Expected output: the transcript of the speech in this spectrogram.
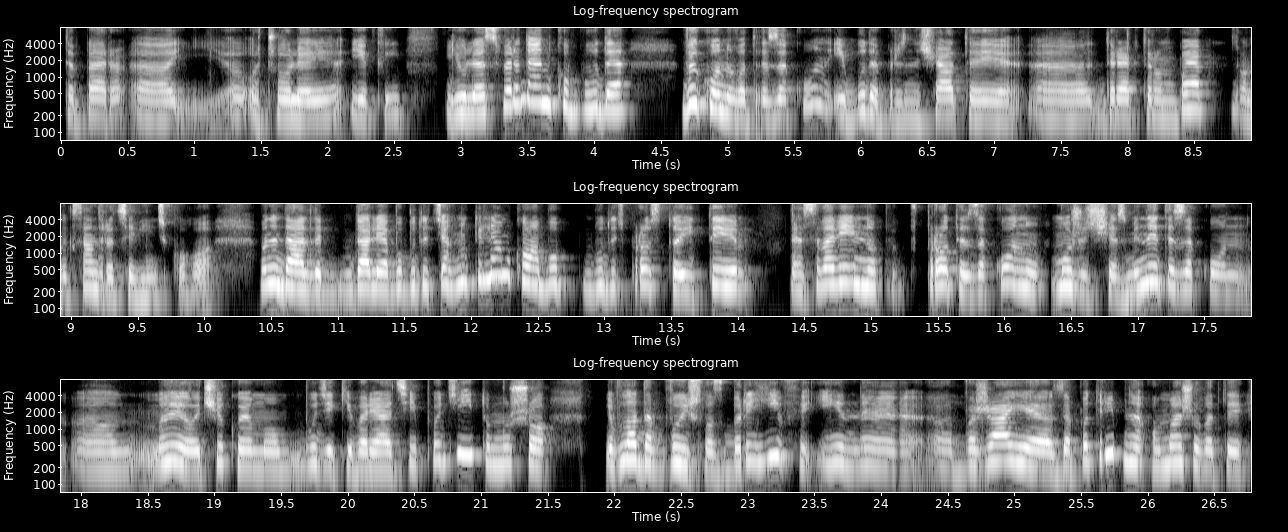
тепер е, очолює який Юлія Сверденко буде виконувати закон і буде призначати директором БЕП Олександра Цивінського. Вони далі, далі або будуть тягнути лямку, або будуть просто йти свавільно проти закону, можуть ще змінити закон. Е, Ми очікуємо будь-які варіації подій, тому що влада вийшла з берегів і не е, вважає за потрібне обмежувати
